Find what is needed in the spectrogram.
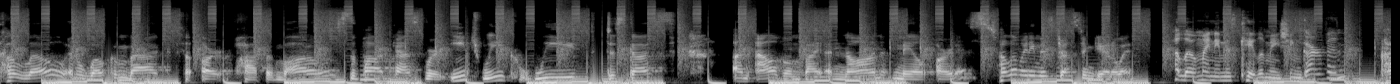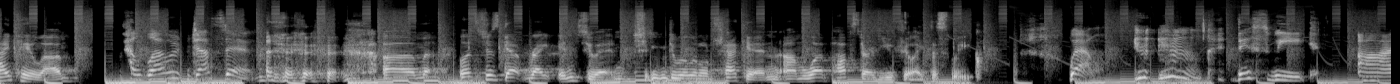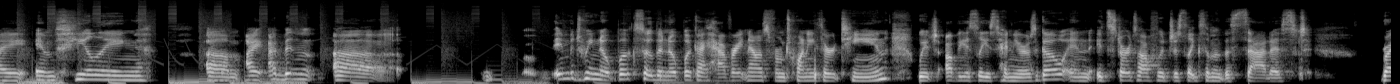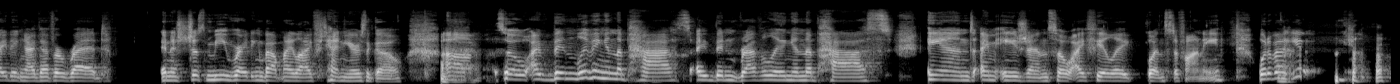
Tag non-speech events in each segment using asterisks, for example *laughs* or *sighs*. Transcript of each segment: Hello and welcome back to Art Pop and Bottles, the podcast where each week we discuss an album by a non-male artist. Hello, my name is Justin Ganaway. Hello, my name is Kaela Mation Garvin. Hi, Kaela. Hello, Justin. *laughs* um, let's just get right into it and do a little check-in. Um, what pop star do you feel like this week? Well, *clears throat* this week I am feeling. Um, I, I've been uh, in between notebooks. So the notebook I have right now is from 2013, which obviously is 10 years ago, and it starts off with just like some of the saddest writing I've ever read and it's just me writing about my life 10 years ago. Um, so I've been living in the past, I've been reveling in the past, and I'm Asian, so I feel like Gwen Stefani. What about you? *laughs* um,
